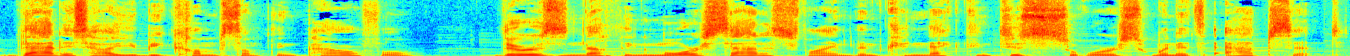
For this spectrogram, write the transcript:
That is how you become something powerful. There is nothing more satisfying than connecting to Source when it's absent.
